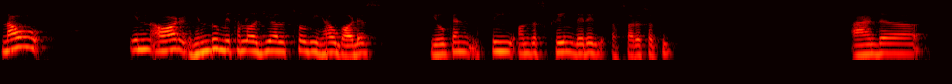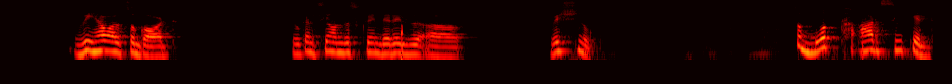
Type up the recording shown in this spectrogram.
Now in our hindu mythology also we have goddess. You can see on the screen there is saraswati. And uh, we have also got you can see on the screen there is uh, Vishnu. So both are seated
